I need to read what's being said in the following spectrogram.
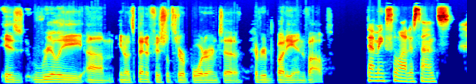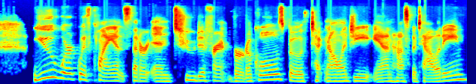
is really um, you know it's beneficial to the reporter and to everybody involved that makes a lot of sense. You work with clients that are in two different verticals, both technology and hospitality.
